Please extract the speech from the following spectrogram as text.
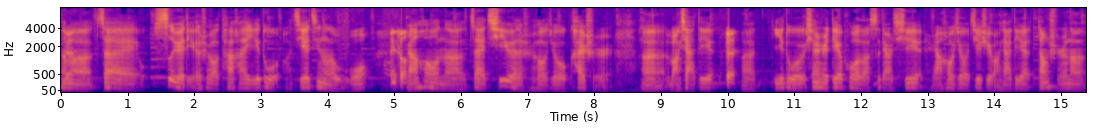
那么在四月底的时候，它还一度啊接近了五。没错。然后呢，在七月的时候就开始呃往下跌。对。呃，一度先是跌破了四点七，然后就继续往下跌。当时呢，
